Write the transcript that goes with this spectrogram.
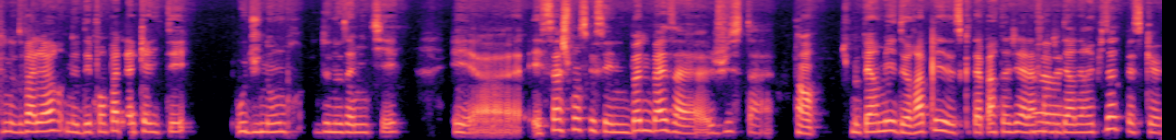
que notre valeur ne dépend pas de la qualité ou du nombre de nos amitiés. Et, et ça, je pense que c'est une bonne base à juste à. Enfin, je me permets de rappeler ce que tu as partagé à la fin du dernier épisode parce que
